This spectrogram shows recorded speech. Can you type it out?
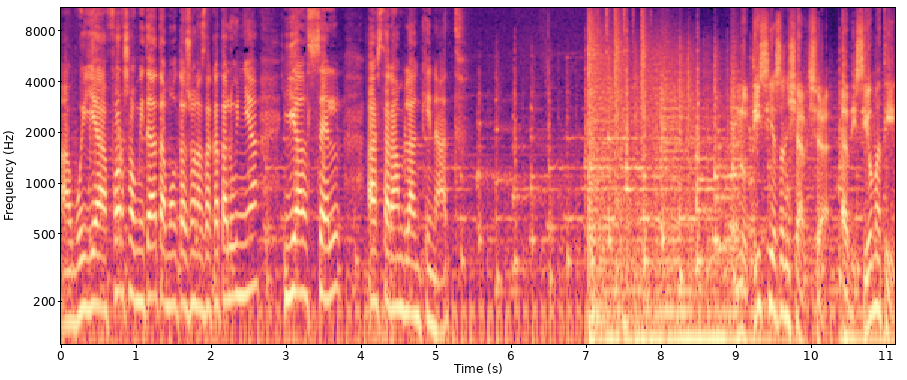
Avui hi ha força humitat a moltes zones de Catalunya i el cel estarà emblanquinat. Notícies en xarxa, edició matí.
